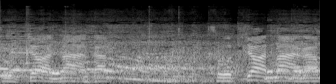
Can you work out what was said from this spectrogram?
สุดยอดมากครับ สุดยอดมากครับ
